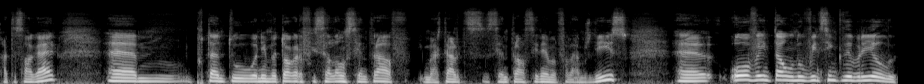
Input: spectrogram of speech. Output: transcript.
Rata Salgueiro. Um, portanto, o animatógrafo e salão central, e mais tarde Central Cinema, falámos disso. Uh, houve então, no 25 de Abril,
